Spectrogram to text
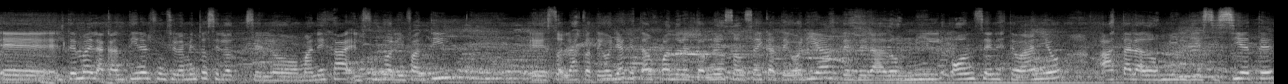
eh, el tema de la cantina, el funcionamiento se lo, maneja el fútbol infantil. Eh, son las categorías que están jugando en el torneo son seis categorías, desde la 2011 en este año hasta la 2017.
